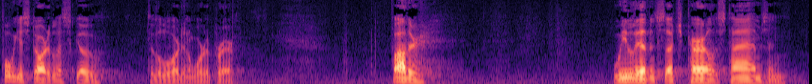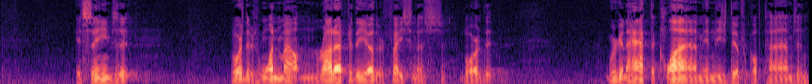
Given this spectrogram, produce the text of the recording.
Before we get started, let's go to the Lord in a word of prayer. Father, we live in such perilous times, and it seems that Lord, there's one mountain right after the other facing us, Lord, that we're going to have to climb in these difficult times. And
